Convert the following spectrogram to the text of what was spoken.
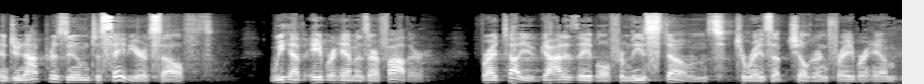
and do not presume to say to yourselves, We have Abraham as our father. For I tell you, God is able from these stones to raise up children for Abraham.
